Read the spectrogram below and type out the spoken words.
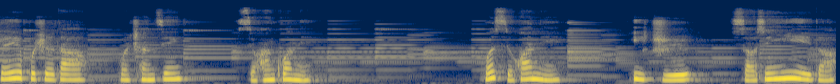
谁也不知道我曾经喜欢过你。我喜欢你，一直小心翼翼的，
